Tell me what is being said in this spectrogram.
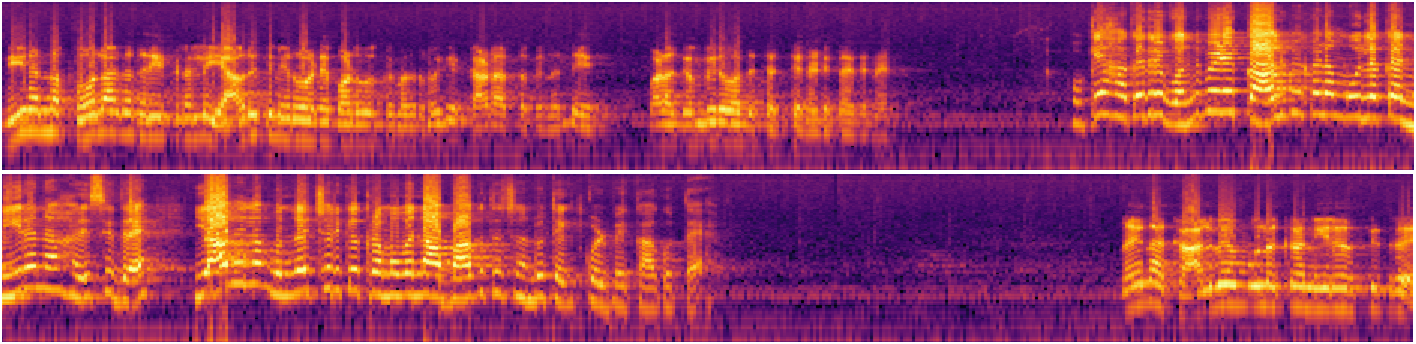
ನೀರನ್ನ ಪೋಲಾಗದ ರೀತಿಯಲ್ಲಿ ಯಾವ ರೀತಿ ನಿರ್ವಹಣೆ ಮಾಡಬೇಕು ಅನ್ನೋದ್ರ ಬಗ್ಗೆ ಕಾಡಾ ಸಭೆಯಲ್ಲಿ ಬಹಳ ಗಂಭೀರವಾದ ಚರ್ಚೆ ನಡೀತಾ ಇದೆ ಓಕೆ ಹಾಗಾದ್ರೆ ಒಂದು ವೇಳೆ ಕಾಲುವೆಗಳ ಮೂಲಕ ನೀರನ್ನ ಹರಿಸಿದ್ರೆ ಯಾವೆಲ್ಲ ಮುನ್ನೆಚ್ಚರಿಕೆ ಕ್ರಮವನ್ನ ಆ ಭಾಗದ ಜನರು ತೆಗೆದುಕೊಳ್ಬೇಕಾಗುತ್ತೆ? ನಯನ ಕಾಲುವೆ ಮೂಲಕ ನೀರು ಹರಿಸಿದ್ರೆ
